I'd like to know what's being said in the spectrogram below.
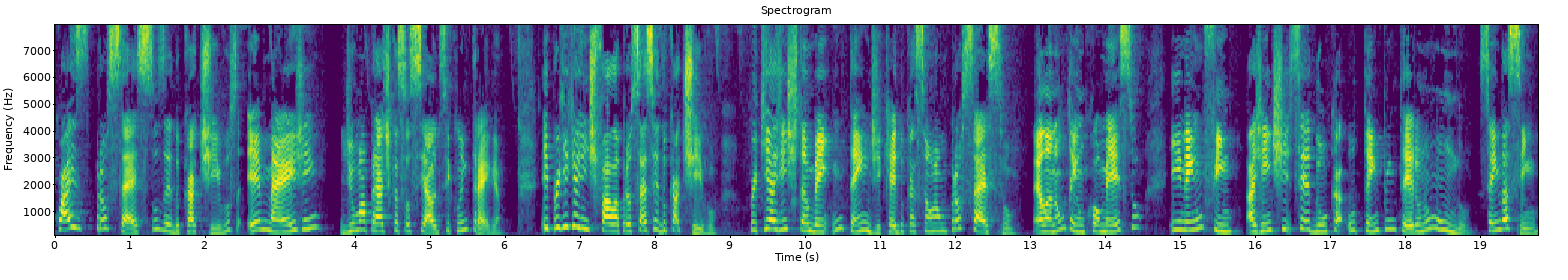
quais processos educativos emergem de uma prática social de ciclo entrega. E por que, que a gente fala processo educativo? Porque a gente também entende que a educação é um processo. Ela não tem um começo e nenhum fim. A gente se educa o tempo inteiro no mundo. Sendo assim,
